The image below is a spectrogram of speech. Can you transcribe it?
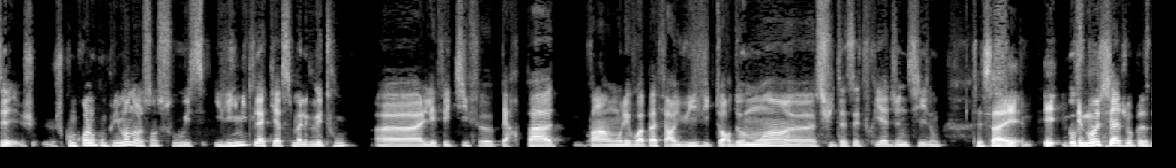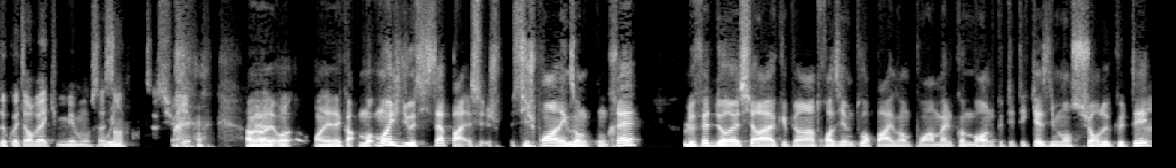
Je, je, comprends le compliment dans le sens où il, il limite la casse malgré tout. Euh, l'effectif euh, perd pas, enfin, on les voit pas faire 8 victoires de moins euh, suite à cette free agency. Donc, c'est ça. Et, et, moi aussi, au poste de quarterback, mais bon, ça, c'est un sujet. Ah, on, est d'accord. Moi, moi, je dis aussi ça. Par... Si je prends un exemple concret, le fait de réussir à récupérer un troisième tour, par exemple, pour un Malcolm Brown que tu étais quasiment sûr de côté, mmh.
